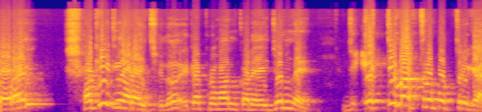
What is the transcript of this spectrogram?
লড়াই সঠিক লড়াই ছিল, এটা প্রমাণ করে এই জন্যে যে একটি মাত্র পত্রিকা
